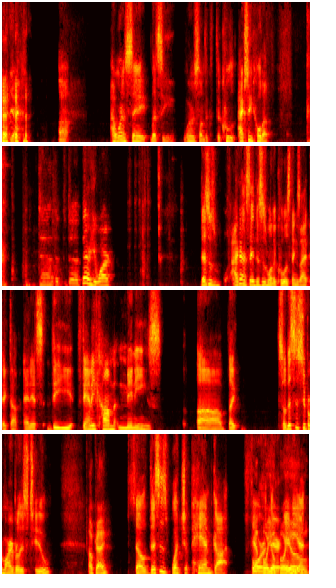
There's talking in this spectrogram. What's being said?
yeah. Uh, I want to say, let's see, where was something the cool? Actually, hold up. Da, da, da, there you are. This is I gotta say this is one of the coolest things I picked up, and it's the Famicom Minis. Uh, like, so this is Super Mario Brothers two. Okay. So this is what Japan got for yeah, Puyo, their Puyo. NES.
